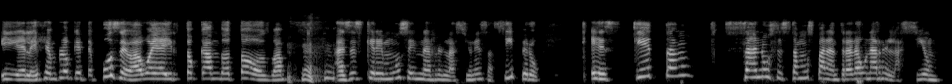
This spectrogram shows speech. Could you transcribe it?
y el ejemplo que te puse, va, voy a ir tocando a todos, va. A veces queremos en las relaciones así, pero es qué tan sanos estamos para entrar a una relación.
